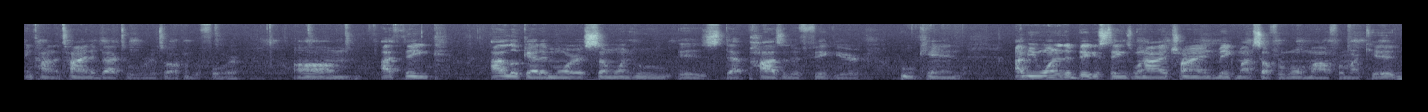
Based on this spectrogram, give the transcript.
and kind of tying it back to what we were talking before. Um, I think I look at it more as someone who is that positive figure who can. I mean, one of the biggest things when I try and make myself a role model for my kid,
